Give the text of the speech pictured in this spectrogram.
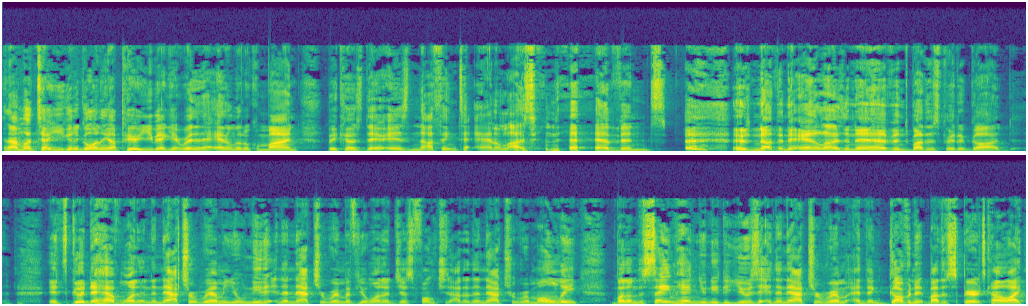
And I'm going to tell you, you're going to go in up here, you better get rid of that analytical mind because there is nothing to analyze in the heavens. There's nothing to analyze in the heavens by the Spirit of God. It's good to have one in the natural realm, and you'll need it in the natural realm if you want to just function out of the natural realm only. But on the same hand, you need to use it in the natural realm and then govern it by the Spirit. It's kind of like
